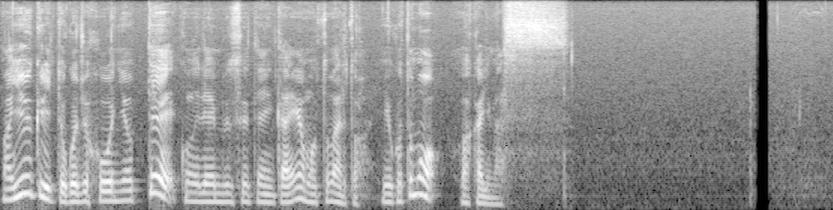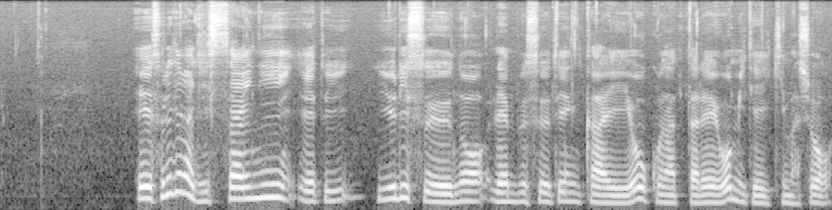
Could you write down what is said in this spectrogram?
まあ、ユークリッド誤助法によってこの連分数展開が求まるということも分かります。えそれでは実際に、えーと、有理数の連分数展開を行った例を見ていきましょ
